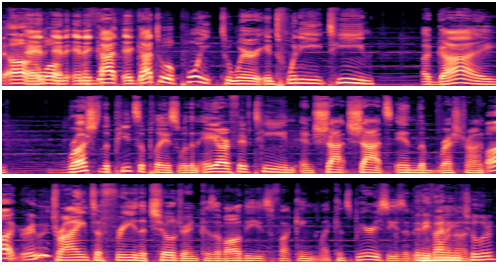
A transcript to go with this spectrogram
Uh, and, well, and and it got it got to a point to where in 2018, a guy rushed the pizza place with an AR-15 and shot shots in the restaurant, fuck, really? trying to free the children because of all these fucking like conspiracies. That Did he find any on. children?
